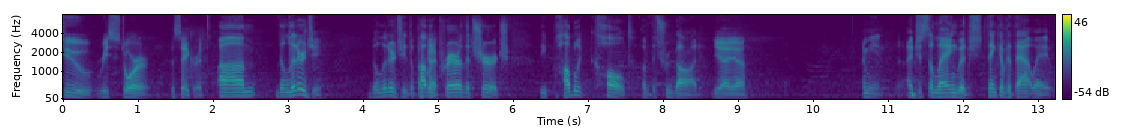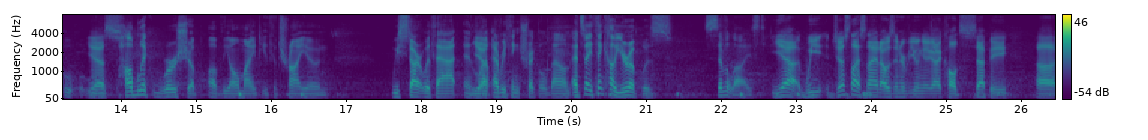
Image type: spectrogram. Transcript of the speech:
to restore the sacred? Um, the liturgy, the liturgy, the public Okay. prayer of the church, the public cult of the true God. Yeah, yeah. I mean, uh, just the language. Think of it that way. W- w- Yes. Public worship of the Almighty, the Triune. We start with that and Yeah. let everything trickle down. That's I think how Europe was civilized. Yeah, we just last night I was interviewing a guy called Seppi, uh,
